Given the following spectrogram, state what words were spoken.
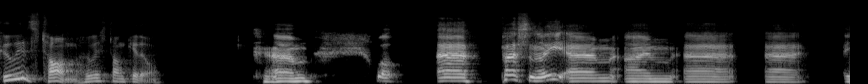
who is Thom? Who is Thom Kiddle? Um, well, uh, personally, um, I'm uh, uh a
